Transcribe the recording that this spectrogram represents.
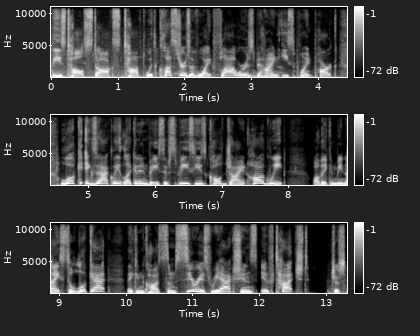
These tall stalks, topped with clusters of white flowers behind East Point Park, look exactly like an invasive species called giant hogweed. While they can be nice to look at, they can cause some serious reactions if touched just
